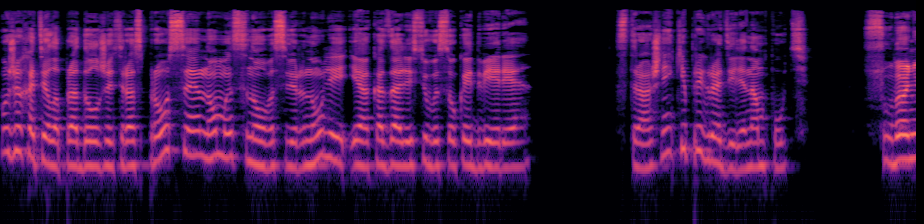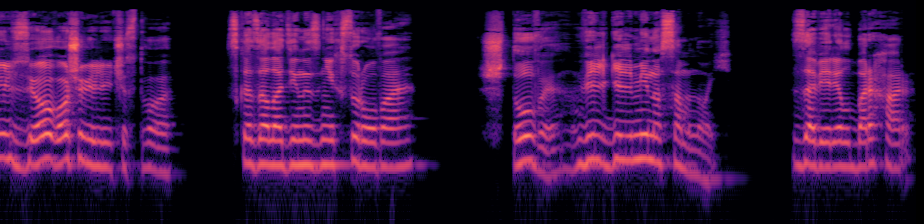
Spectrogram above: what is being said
Уже хотела продолжить расспросы, но мы снова свернули и оказались у высокой двери. Стражники преградили нам путь. «Сюда нельзя, ваше величество!» сказал один из них сурово. Что вы, Вильгельмина со мной, заверил Бархар.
